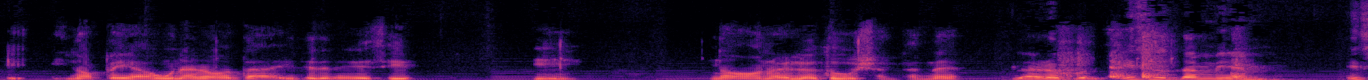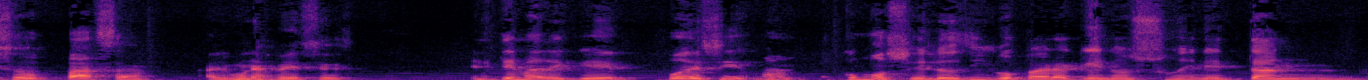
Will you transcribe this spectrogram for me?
y, y no pega una nota y te tenés que decir, y no, no es lo tuyo, ¿entendés? Claro, porque eso también, eso pasa algunas veces. El tema de que puedo decir, "Mm, ¿cómo se lo digo para que no suene tan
